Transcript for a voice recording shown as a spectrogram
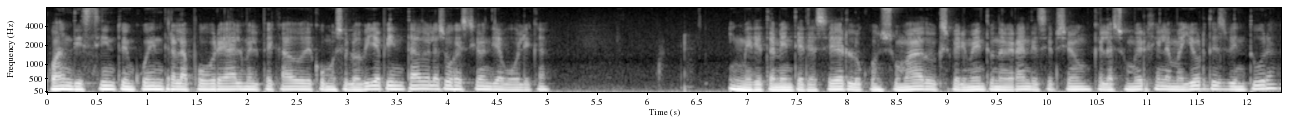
Cuán distinto encuentra la pobre alma el pecado de como se lo había pintado la sugestión diabólica. Inmediatamente de hacerlo consumado experimenta una gran decepción que la sumerge en la mayor desventura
